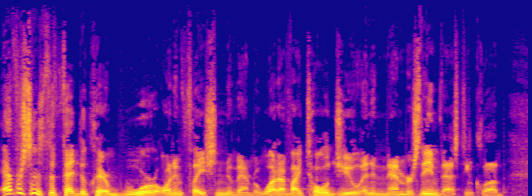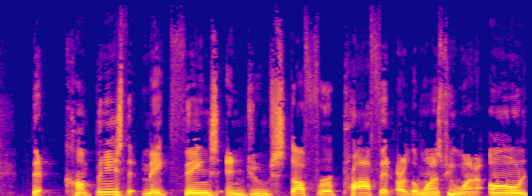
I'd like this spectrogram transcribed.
Ever since the Fed declared war on inflation in November, what have I told you and the members of the investing club? That companies that make things and do stuff for a profit are the ones we want to own,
